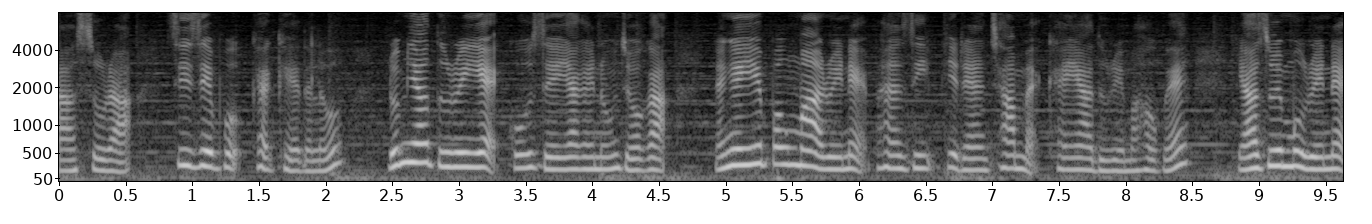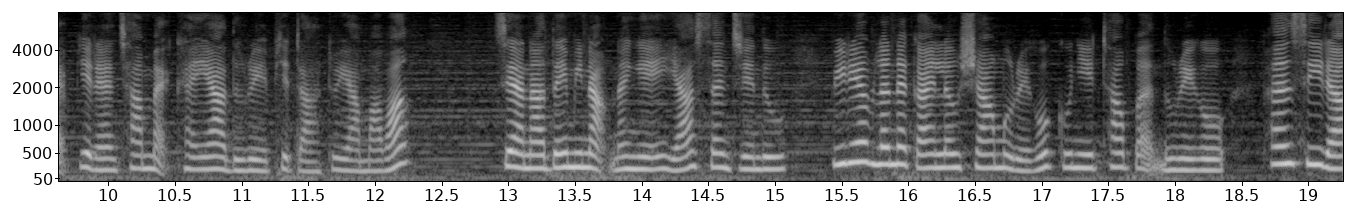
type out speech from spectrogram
လားဆိုတာစီစစ်ဖို့ခက်ခဲတယ်လို့လူမြောက်သူတွေရဲ့90ရာခိုင်နှုန်းကျော်က နိုင်ငံရေးပုံမှန်တွေနဲ့ဖမ်းဆီးပြည်တန်းချမှတ်ခံရသူတွေမဟုတ်ပဲရာဇဝတ်မှုတွေနဲ့ပြည်တန်းချမှတ်ခံရသူတွေဖြစ်တာတွေ့ရမှာပါ။ဆီယနာသိမ်းပြီးနောက်နိုင်ငံရေးရာစန့်ကျင်သူ PDF လက်နက်ကိုင်းလှုပ်ရှားမှုတွေကိုကူညီထောက်ပံ့သူတွေကိုဖမ်းဆီးတာ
